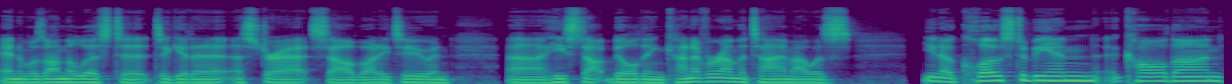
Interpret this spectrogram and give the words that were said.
and was on the list to, to get a, a Strat style body too. And, uh, he stopped building kind of around the time I was, you know, close to being called on.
